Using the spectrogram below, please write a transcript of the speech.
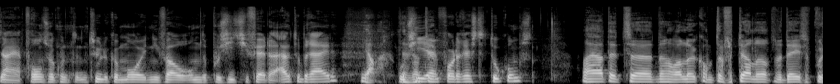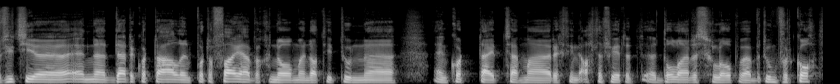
nou ja, voor ons ook een, natuurlijk een mooi niveau om de positie verder uit te breiden. Ja, Hoe zie je voor de rest de toekomst? Nou ja, het is uh, nog wel leuk om te vertellen dat we deze positie uh, in het derde kwartaal in portefeuille hebben genomen. En dat die toen uh, in korte tijd zeg maar, richting de 48 dollar is gelopen. We hebben toen verkocht.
